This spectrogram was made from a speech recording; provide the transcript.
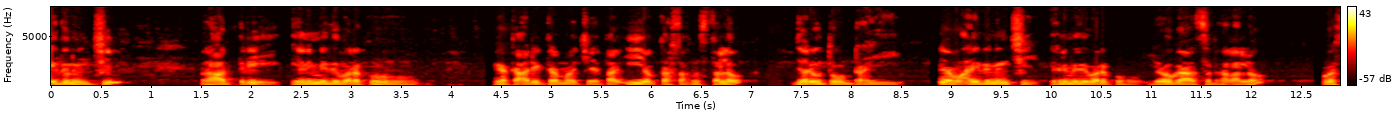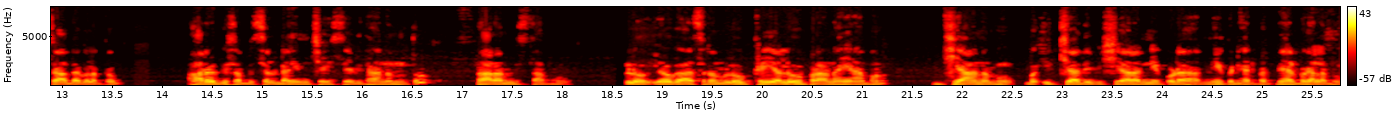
ఐదు నుంచి రాత్రి ఎనిమిది వరకు ఇక కార్యక్రమాల చేత ఈ యొక్క సంస్థలో జరుగుతూ ఉంటాయి. ఉదయం ఐదు నుంచి ఎనిమిది వరకు యోగాసనాలలో యోగ సాధకులకు ఆరోగ్య సమస్యలు నయం చేసే విధానంతో ప్రారంభిస్తాము. యోగాసనములు క్రియలు ప్రాణాయామం ధ్యానము ఇత్యాది విషయాలన్నీ కూడా మీకు నేర్ప నేర్పగలము.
